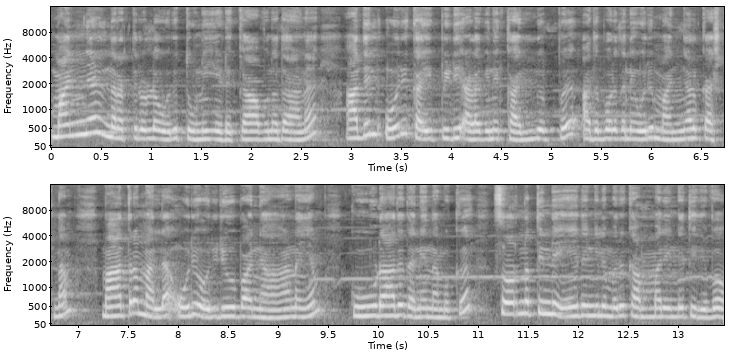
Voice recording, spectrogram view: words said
മഞ്ഞൾ നിറത്തിലുള്ള ഒരു തുണി എടുക്കാവുന്നതാണ്. അതിൽ ഒരു കൈപ്പിടി അളവിന് കല്ലുപ്പ് അതുപോലെ തന്നെ ഒരു മഞ്ഞൾ കഷ്ണം മാത്രമല്ല ഒരു ഒരു രൂപ നാണയം കൂടാതെ തന്നെ നമുക്ക് സ്വർണത്തിന്റെ ഏതെങ്കിലും ഒരു കമ്മലിന്റെ തിരിവോ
